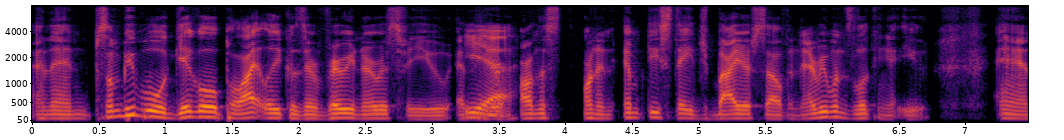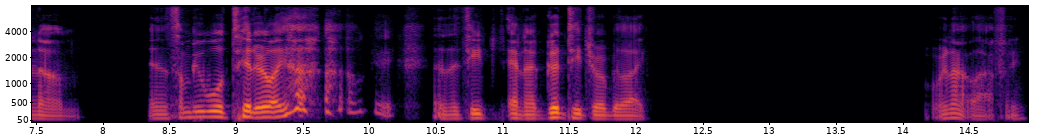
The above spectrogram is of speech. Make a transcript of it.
and then some people will giggle politely because they're very nervous for you and Yeah. you're on this on an empty stage by yourself and everyone's looking at you and um and some people will titter like okay and the teach and a good teacher will be like we're not laughing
